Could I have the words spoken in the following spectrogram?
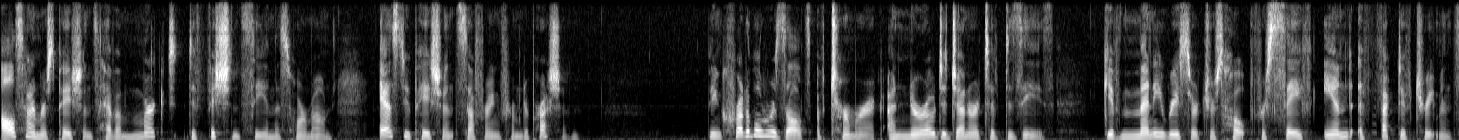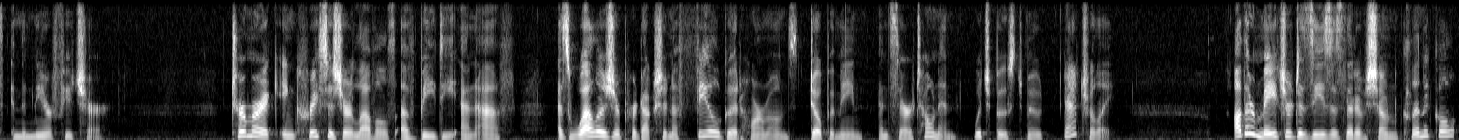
Alzheimer's patients have a marked deficiency in this hormone, as do patients suffering from depression. The incredible results of turmeric on neurodegenerative disease give many researchers hope for safe and effective treatments in the near future. Turmeric increases your levels of BDNF, as well as your production of feel good hormones, dopamine and serotonin, which boost mood naturally. Other major diseases that have shown clinical,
